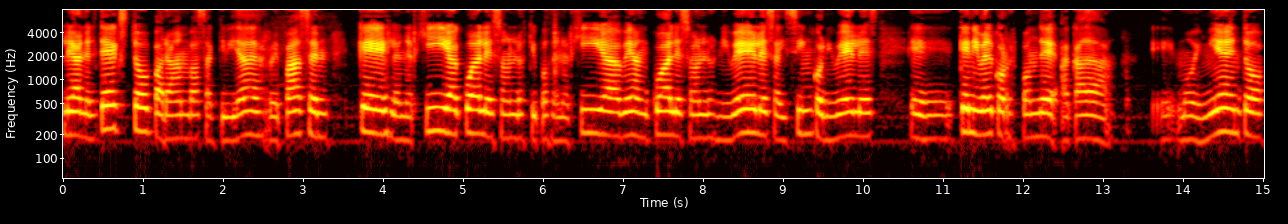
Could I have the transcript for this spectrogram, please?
Lean el texto para ambas actividades, repasen qué es la energía, cuáles son los tipos de energía, vean cuáles son los niveles, hay cinco niveles, eh, qué nivel corresponde a cada eh, movimiento.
